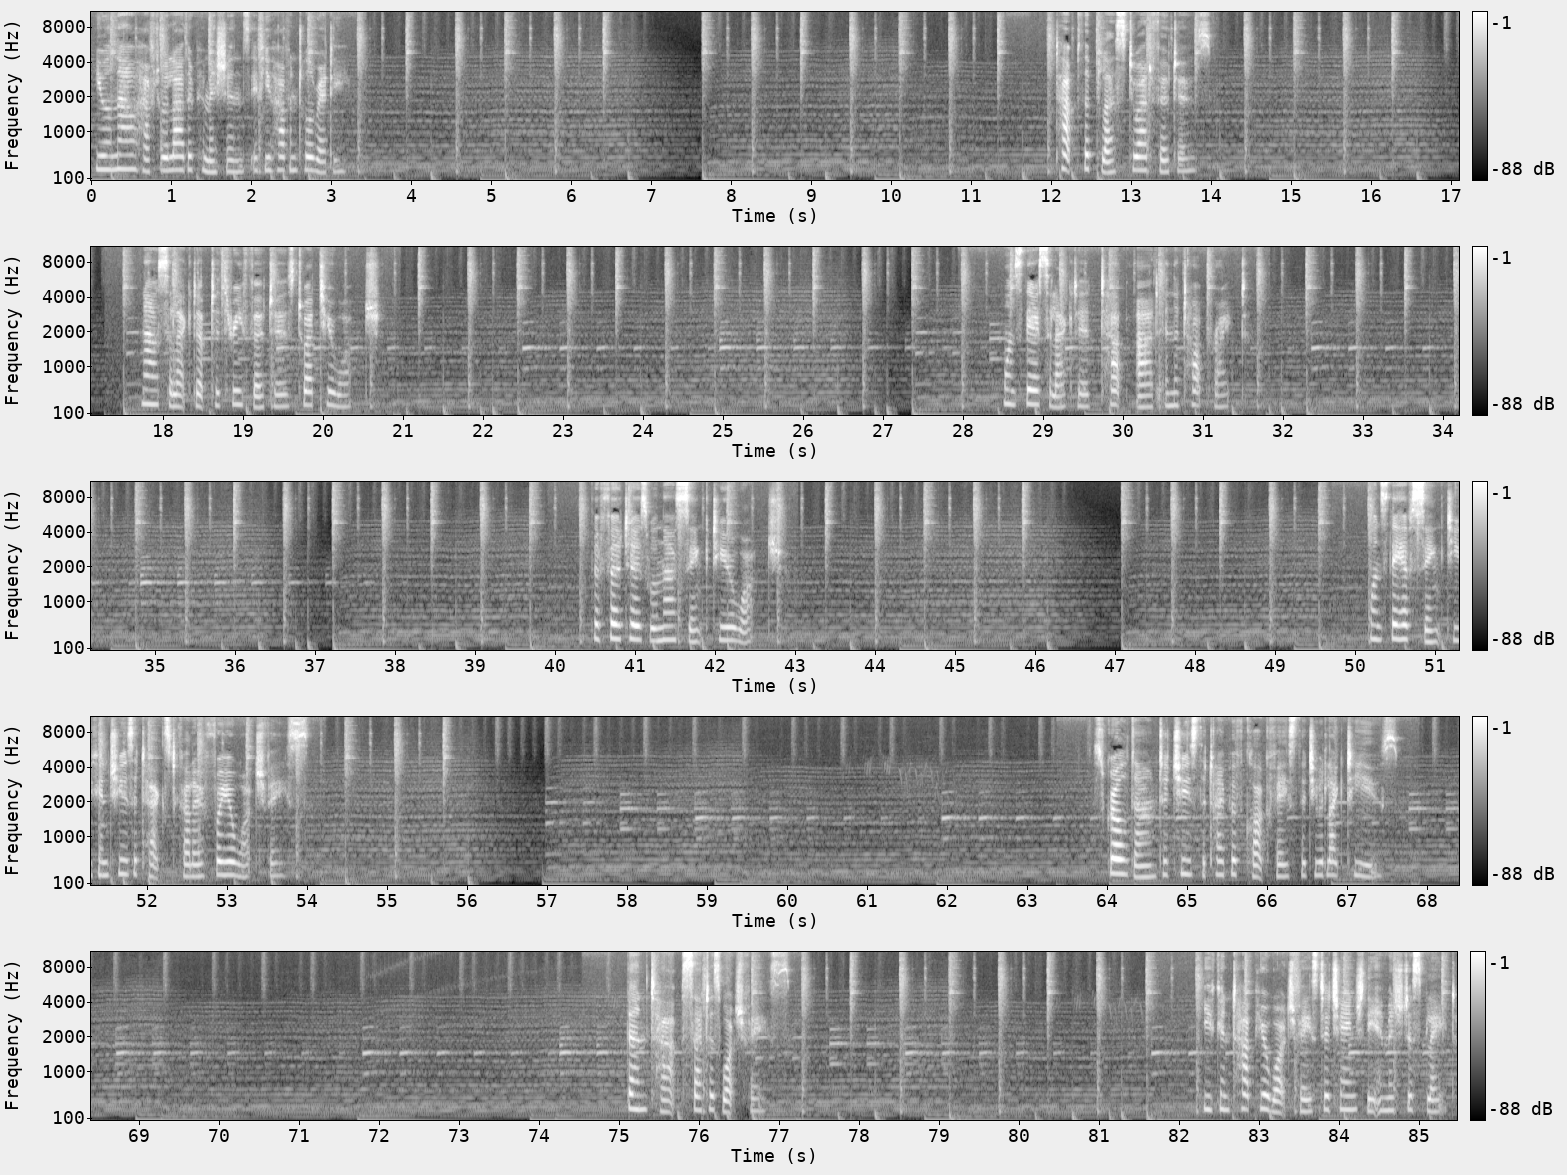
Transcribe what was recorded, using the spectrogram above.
You will now have to allow the permissions if you haven't already. Tap the plus to add photos. Now select up to three photos to add to your watch. Once they are selected, tap Add in the top right. The photos will now sync to your watch. Once they have synced, you can choose a text color for your watch face. Scroll down to choose the type of clock face that you would like to use. Then tap Set as Watch Face. You can tap your watch face to change the image displayed.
